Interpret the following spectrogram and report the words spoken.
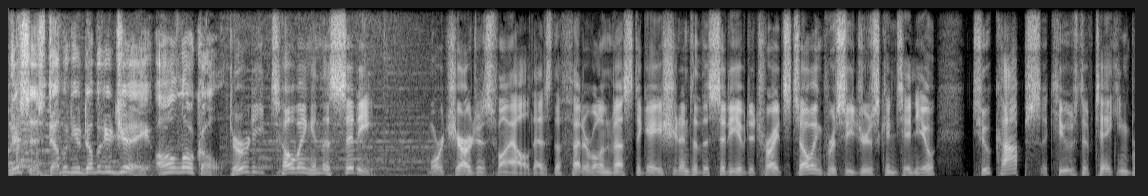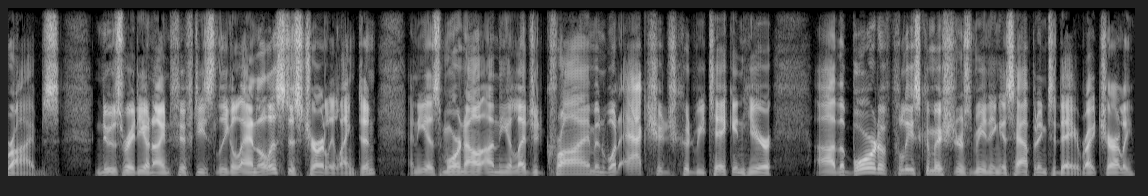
This is WWJ All Local. Dirty towing in the city. More charges filed as the federal investigation into the city of Detroit's towing procedures continue. Two cops accused of taking bribes. News Radio 950's legal analyst is Charlie Langton, and he has more now on the alleged crime and what action could be taken here. Uh, the Board of Police Commissioners meeting is happening today, right, Charlie?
